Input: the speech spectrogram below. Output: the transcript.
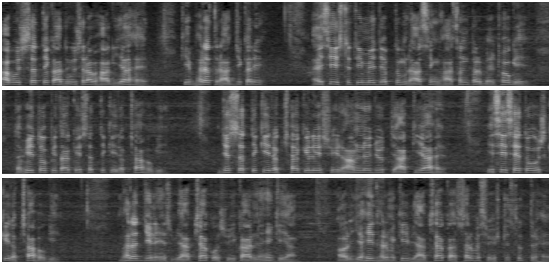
अब उस सत्य का दूसरा भाग यह है कि भरत राज्य करे। ऐसी स्थिति में जब तुम राज सिंहासन पर बैठोगे, तभी तो पिता के सत्य की रक्षा होगी। जिस सत्य की रक्षा के लिए श्री राम ने जो त्याग किया है, इसी से तो उसकी रक्षा होगी। भरत जी ने इस व्याख्या को स्वीकार नहीं किया। और यही धर्म की व्याख्या का सर्वश्रेष्ठ सूत्र है।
